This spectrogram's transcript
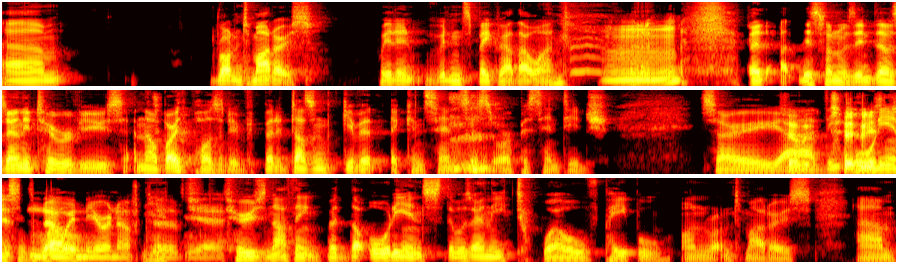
Um, Rotten Tomatoes. We didn't we didn't speak about that one, Mm. but uh, this one was in. There was only two reviews, and they were both positive, but it doesn't give it a consensus or a percentage. So uh, the two, is audience as nowhere well, near enough to yeah. two's nothing. But the audience, there was only twelve people on Rotten Tomatoes, um,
